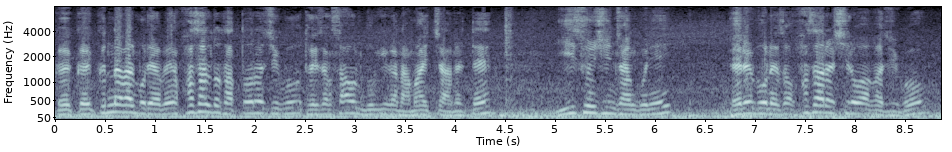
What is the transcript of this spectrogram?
그, 그 끝나갈 무렵에 화살도 다 떨어지고 더 이상 싸울 무기가 남아있지 않을 때 이순신 장군이 배를 보내서 화살을 실어와가지고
